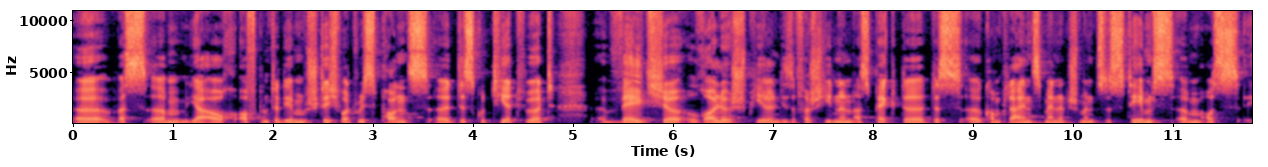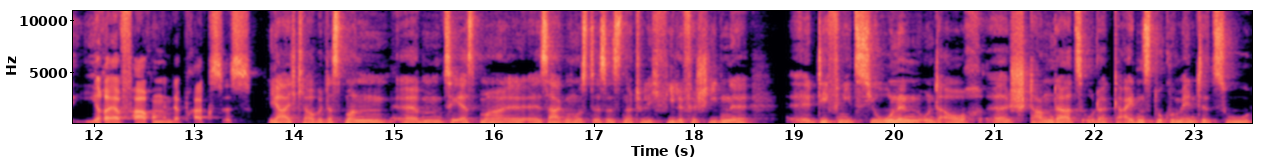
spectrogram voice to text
äh, was ähm, ja auch oft unter dem Stichwort Response äh, diskutiert wird. Welche Rolle spielen diese verschiedenen Aspekte des äh, Compliance Management Systems ähm, aus Ihrer Erfahrung in der Praxis? Ja, ich glaube, dass man ähm, zuerst mal äh, sagen muss, dass es natürlich viele verschiedene äh, Definitionen und auch äh, Standards oder Guidance-Dokumente zu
